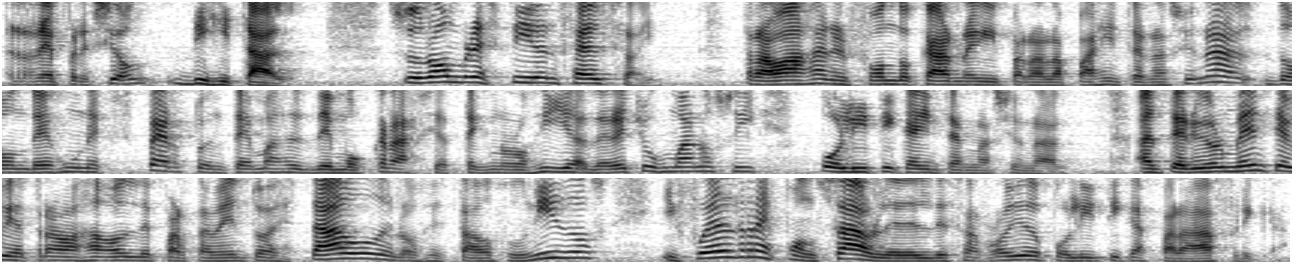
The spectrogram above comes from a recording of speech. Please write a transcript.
represión digital. Su nombre es Steven Feldstein trabaja en el Fondo Carnegie para la Paz Internacional, donde es un experto en temas de democracia, tecnología, derechos humanos y política internacional. Anteriormente había trabajado en el Departamento de Estado de los Estados Unidos y fue el responsable del desarrollo de políticas para África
